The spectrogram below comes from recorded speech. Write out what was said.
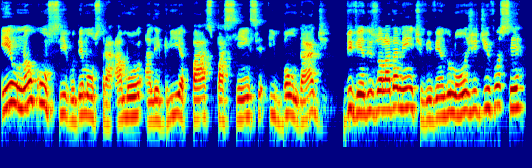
Eu não consigo demonstrar amor, alegria, paz, paciência e bondade vivendo isoladamente, vivendo longe de você.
